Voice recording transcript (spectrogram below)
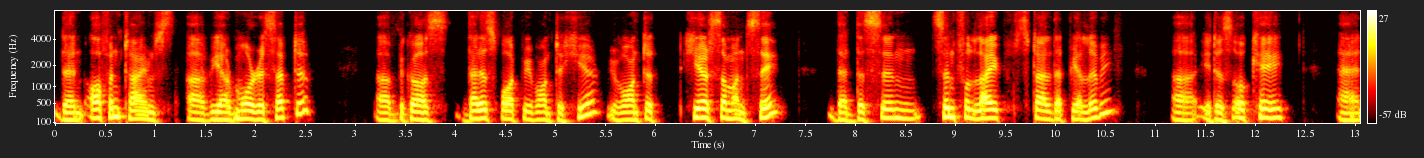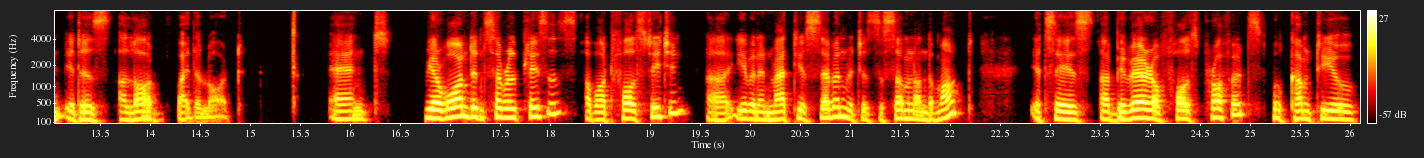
then oftentimes we are more receptive uh, because that is what we want to hear. We want to hear someone say that the sin, sinful lifestyle that we are living, uh, it is okay and it is allowed by the Lord. And we are warned in several places about false teaching, uh, even in Matthew 7, which is the Sermon on the Mount. It says, uh, Beware of false prophets who come to you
